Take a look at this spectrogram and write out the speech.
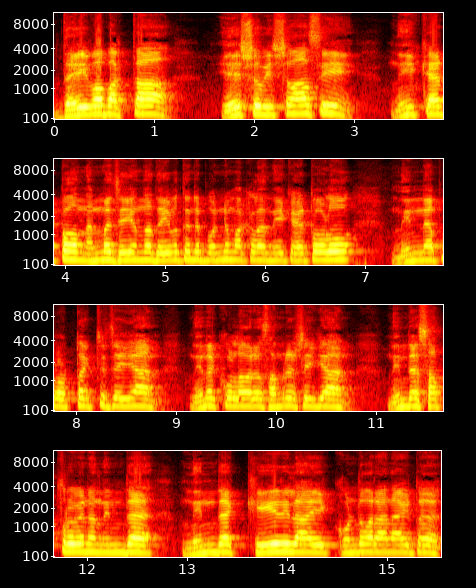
ദൈവഭക്ത യേശു വിശ്വാസി നീ കേട്ടോ നന്മ ചെയ്യുന്ന ദൈവത്തിന്റെ പൊന്നുമക്കളെ നീ കേട്ടോളൂ. നിന്നെ പ്രൊട്ടക്റ്റ് ചെയ്യാൻ നിനക്കുള്ളവരെ സംരക്ഷിക്കാൻ നിന്റെ ശത്രുവിനെ നിന്റെ നിന്റെ കീഴിലായി കൊണ്ടുവരാനായിട്ട്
